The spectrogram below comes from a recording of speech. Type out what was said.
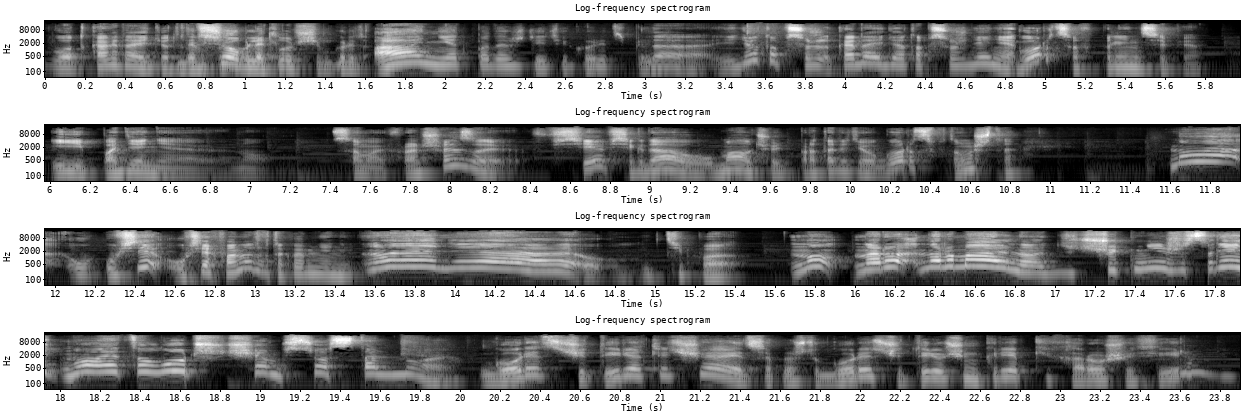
вот когда идет... Да все, блядь, лучше, чем Горец. А, нет, подождите, Горец 5. Да, идет обсуж... когда идет обсуждение Горца, в принципе, и падение, ну, самой франшизы, все всегда умалчивают про третьего Горца, потому что ну, у, у, всех, у всех фанатов такое мнение. Ну, не, типа, ну, нар- нормально, чуть ниже среднего, но это лучше, чем все остальное. Горец 4 отличается, потому что Горец 4 очень крепкий, хороший фильм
